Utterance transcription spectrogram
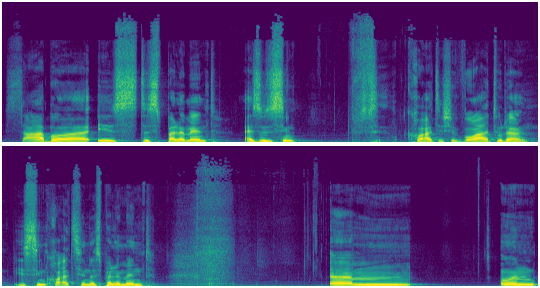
Sabor ist das Parlament. Also es ist ein kroatisches Wort oder ist in Kroatien das Parlament. Ähm, und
